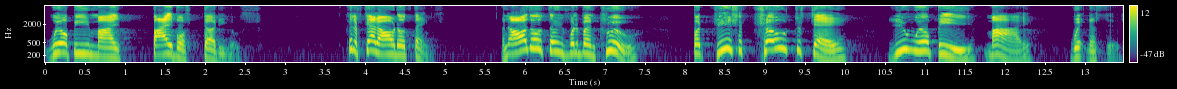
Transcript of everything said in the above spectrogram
will be my Bible studiers. Could have said all those things. And all those things would have been true, but Jesus chose to say, You will be my witnesses.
